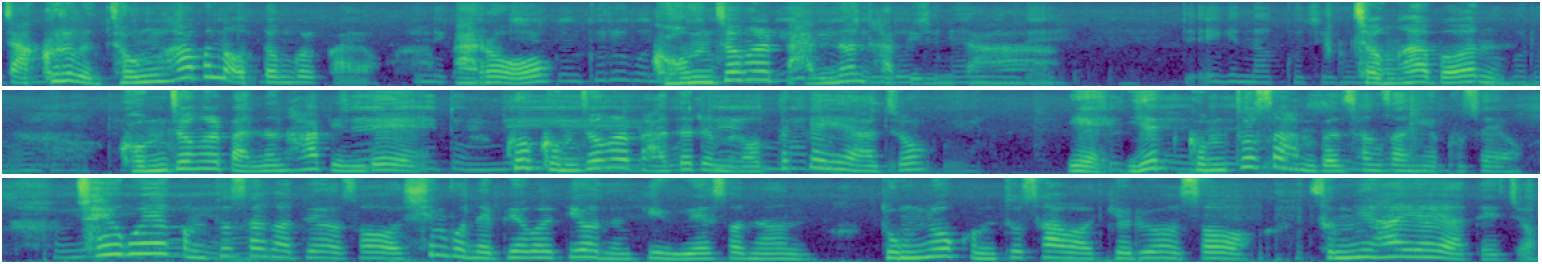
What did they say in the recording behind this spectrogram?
자, 그러면 정합은 어떤 걸까요? 바로 검정을 받는 합입니다. 정합은 검정을 받는 합인데 그 검정을 받으려면 어떻게 해야 하죠? 예, 옛 검투사 한번 상상해 보세요. 최고의 검투사가 되어서 신분의 벽을 뛰어넘기 위해서는 동료 검투사와 겨루어서 승리하여야 되죠.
